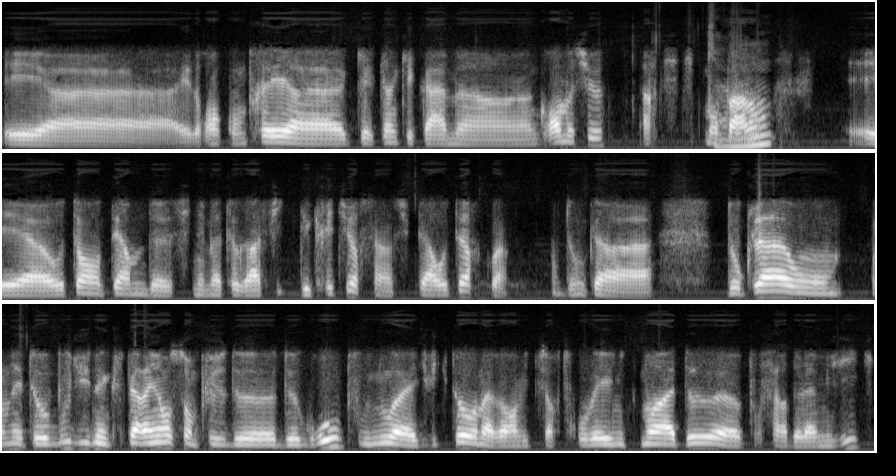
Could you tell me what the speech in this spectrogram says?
et, euh, et, de rencontrer euh, quelqu'un qui est quand même un grand monsieur artistiquement parlant. Et euh, autant en termes de cinématographique d'écriture c'est un super auteur quoi. Donc donc là on on était au bout d'une expérience en plus de, de, groupe où nous avec Victor on avait envie de se retrouver uniquement à deux pour faire de la musique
